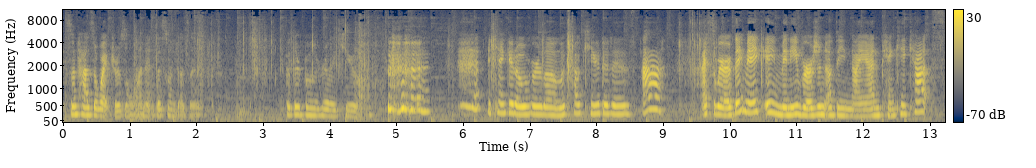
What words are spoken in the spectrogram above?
This one has a white drizzle on it. This one doesn't. But they're both really cute. I can't get over them. Look how cute it is. Ah! I swear, if they make a mini version of the Nyan Pancake Cats,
